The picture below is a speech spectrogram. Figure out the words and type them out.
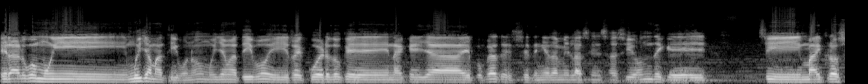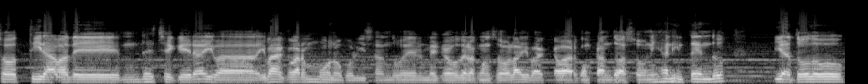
era algo muy, muy llamativo, ¿no? Muy llamativo y recuerdo que en aquella época se tenía también la sensación de que si Microsoft tiraba de, chequera iba, iba a acabar monopolizando el mercado de la consola, iba a acabar comprando a Sony, a Nintendo y a todo,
